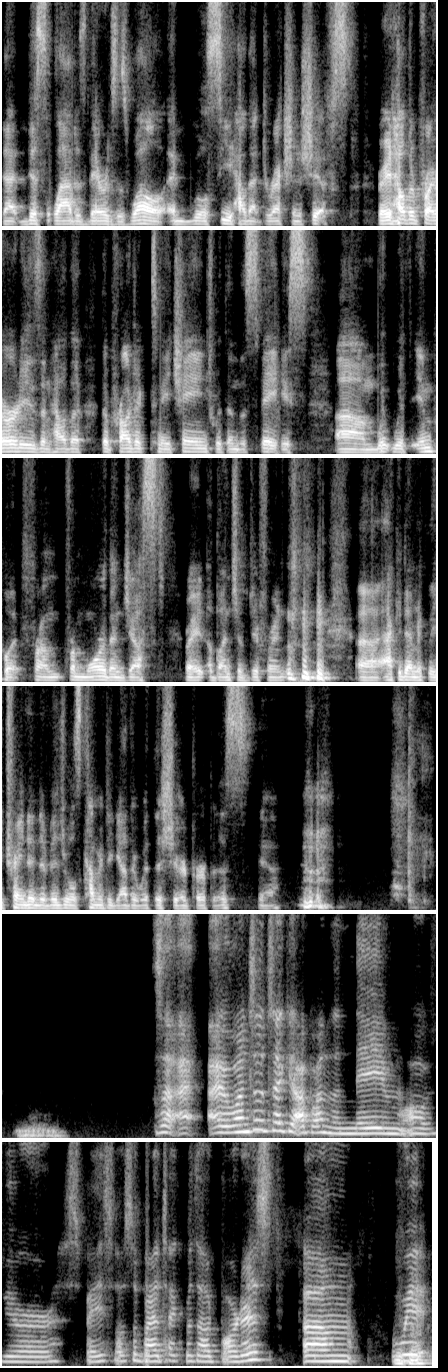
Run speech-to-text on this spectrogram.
that this lab is theirs as well. And we'll see how that direction shifts right? How the priorities and how the, the projects may change within the space um, with, with input from from more than just right? A bunch of different uh, academically trained individuals coming together with this shared purpose. Yeah. so I, I want to take you up on the name of your space, also Biotech Without Borders. Um, we mm-hmm.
